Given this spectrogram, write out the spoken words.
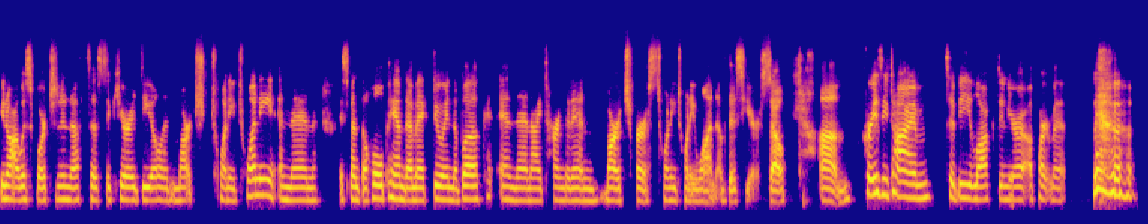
you know i was fortunate enough to secure a deal in march 2020 and then i spent the whole pandemic doing the book. And then i turned it in march 1st 2021 of this year. So um, crazy time to be locked in your apartment.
